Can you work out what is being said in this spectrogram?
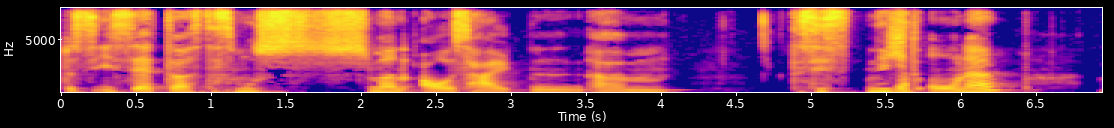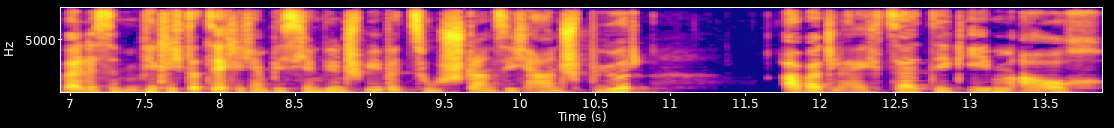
das ist etwas, das muss man aushalten. Ähm, das ist nicht ohne, weil es wirklich tatsächlich ein bisschen wie ein Schwebezustand sich anspürt, aber gleichzeitig eben auch,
